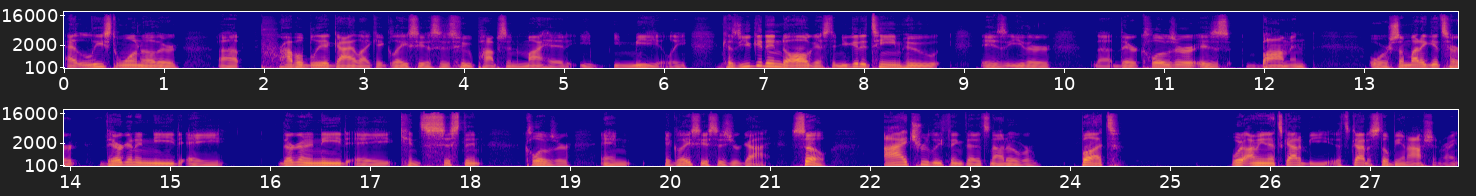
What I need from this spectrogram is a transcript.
at least one other, uh, probably a guy like Iglesias is who pops into my head e- immediately. Because you get into August and you get a team who is either uh, their closer is bombing or somebody gets hurt. They're going to need a they're going to need a consistent closer and Iglesias is your guy. So I truly think that it's not over, but well, I mean, it's got to be, it's got to still be an option, right?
